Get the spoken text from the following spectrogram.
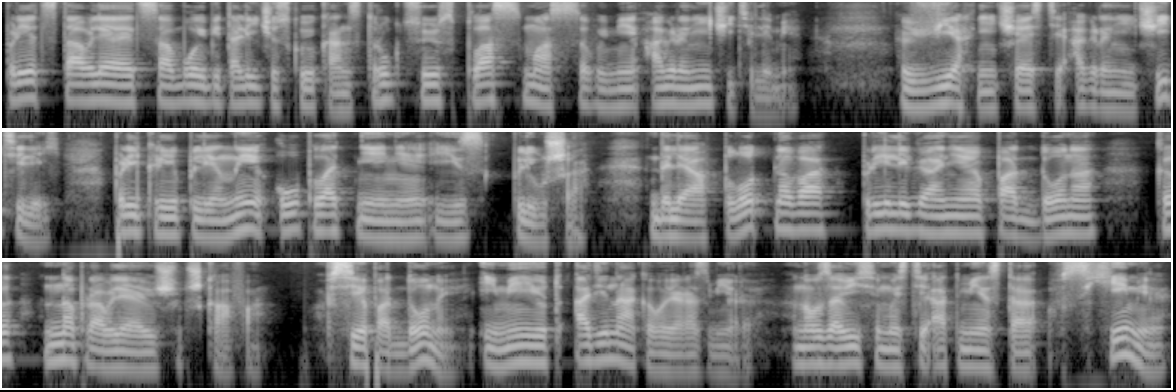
представляет собой металлическую конструкцию с пластмассовыми ограничителями. В верхней части ограничителей прикреплены уплотнения из плюша для плотного прилегания поддона к направляющим шкафа. Все поддоны имеют одинаковые размеры, но в зависимости от места в схеме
